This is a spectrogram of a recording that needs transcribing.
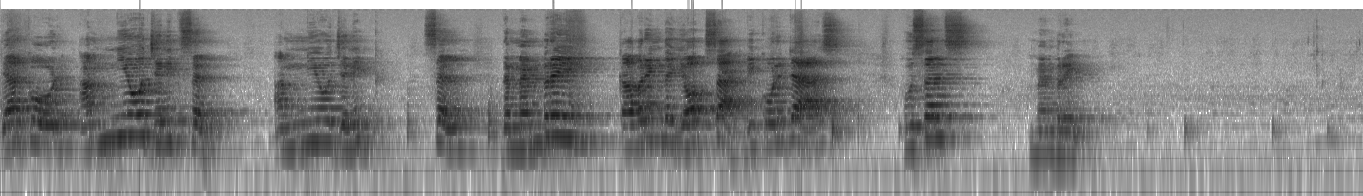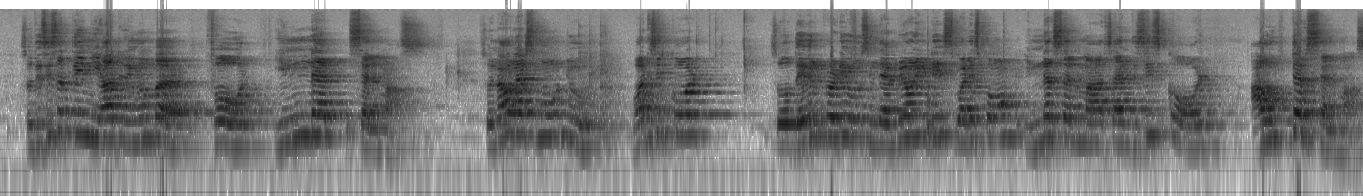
They are called amniogenic cell. Amniogenic cell. The membrane covering the yolk sac, we call it as Heuser's membrane. So this is a thing you have to remember for inner cell mass. So now let's move to what is it called? So they will produce in the embryonic disc what is formed inner cell mass and this is called outer cell mass.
